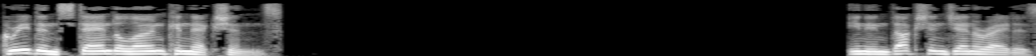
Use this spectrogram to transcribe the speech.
Grid and standalone connections In induction generators,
